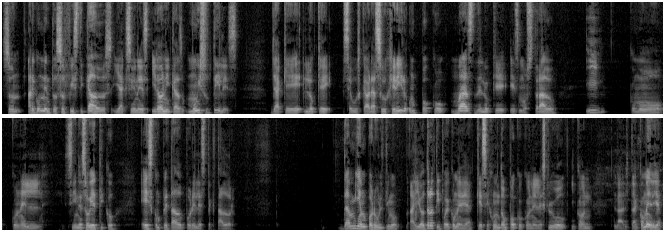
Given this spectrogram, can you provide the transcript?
son argumentos sofisticados y acciones irónicas muy sutiles, ya que lo que se busca era sugerir un poco más de lo que es mostrado y como con el cine soviético es completado por el espectador. También por último, hay otro tipo de comedia que se junta un poco con el screwball y con la alta comedia,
